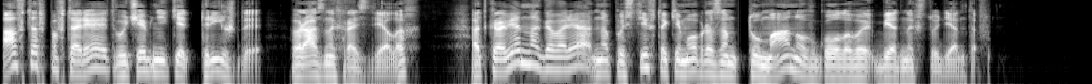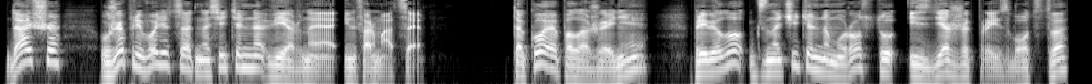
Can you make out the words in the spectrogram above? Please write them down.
автор повторяет в учебнике трижды в разных разделах, откровенно говоря, напустив таким образом туману в головы бедных студентов. Дальше уже приводится относительно верная информация. Такое положение привело к значительному росту издержек производства,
